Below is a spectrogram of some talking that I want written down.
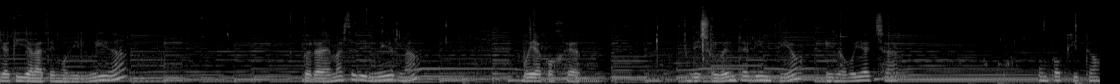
Yo aquí ya la tengo diluida, pero además de diluirla, voy a coger disolvente limpio y lo voy a echar un poquito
